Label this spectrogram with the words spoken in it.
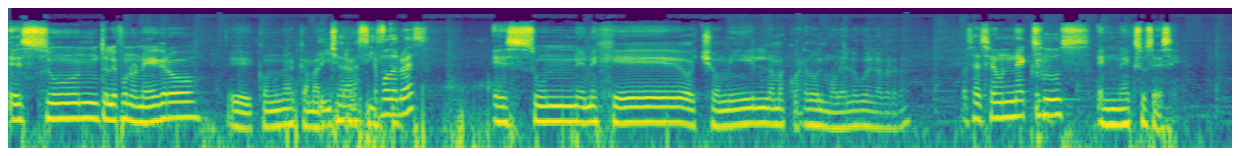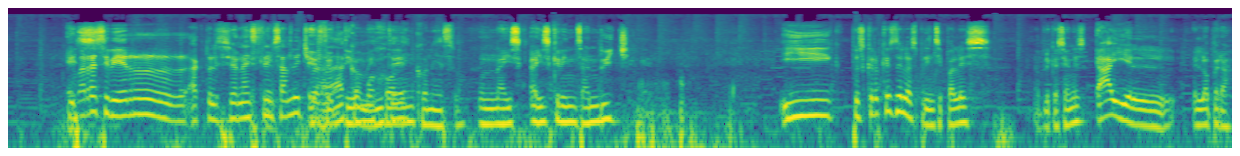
es un teléfono negro eh, con una camarita. ¿Qué modelo es? Es un NG 8000, no me acuerdo el modelo, güey, la verdad. O sea, es un Nexus. En Nexus S. Y va a recibir actualización Ice Cream Sandwich. Ah, efectivamente. joden con eso. Un ice, ice cream sandwich. Y pues creo que es de las principales aplicaciones. Ah, y el, el Opera.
